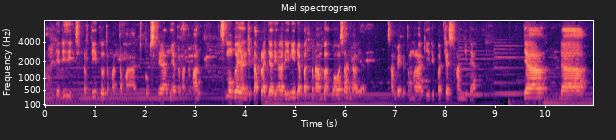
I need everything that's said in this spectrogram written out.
Nah, jadi seperti itu teman-teman. Cukup sekian ya teman-teman. Semoga yang kita pelajari hari ini dapat menambah wawasan kalian. Sampai ketemu lagi di podcast selanjutnya. Ya, dah.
